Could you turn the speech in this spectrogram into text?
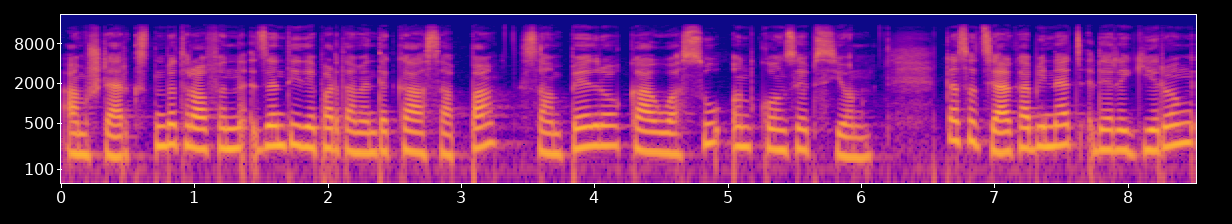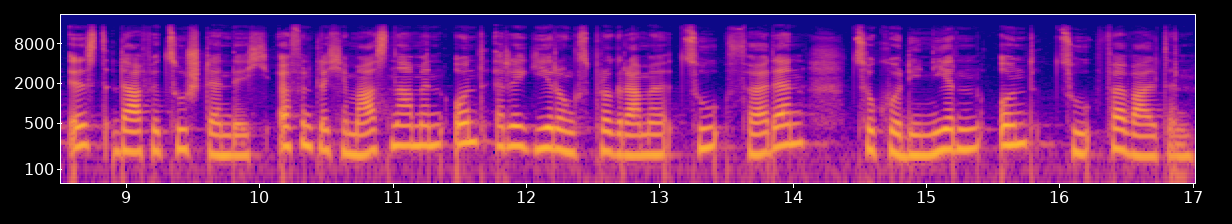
Am stärksten betroffen sind die Departamente Casapa, San Pedro, Caguasu und Concepción. Das Sozialkabinett der Regierung ist dafür zuständig, öffentliche Maßnahmen und Regierungsprogramme zu fördern, zu koordinieren und zu verwalten.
